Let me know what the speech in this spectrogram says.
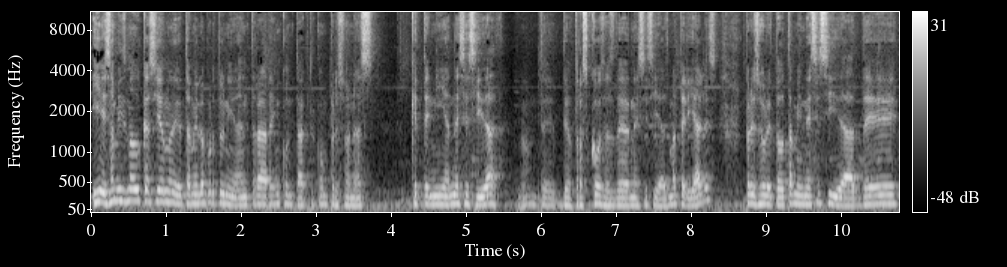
Y esa misma educación me dio también la oportunidad de entrar en contacto con personas que tenían necesidad ¿no? de, de otras cosas, de necesidades materiales, pero sobre todo también necesidad de,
